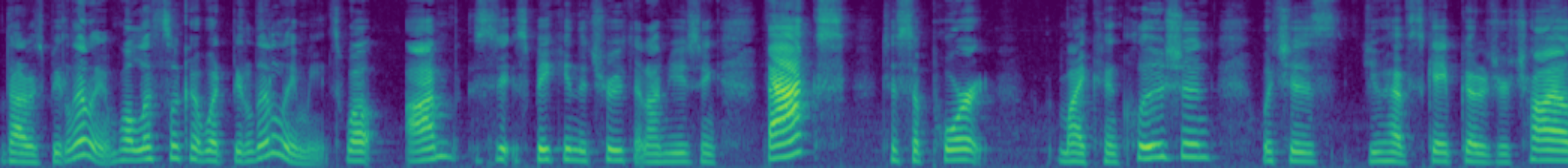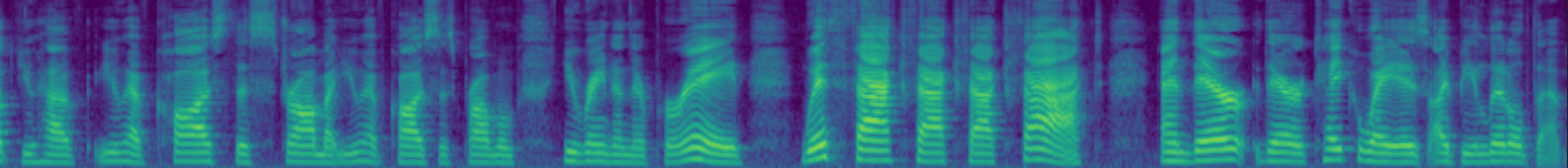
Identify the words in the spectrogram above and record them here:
that I was belittling. Well, let's look at what belittling means. Well, I'm speaking the truth and I'm using facts to support my conclusion, which is you have scapegoated your child, you have you have caused this drama, you have caused this problem, you rained on their parade with fact, fact, fact, fact, and their their takeaway is I belittled them.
